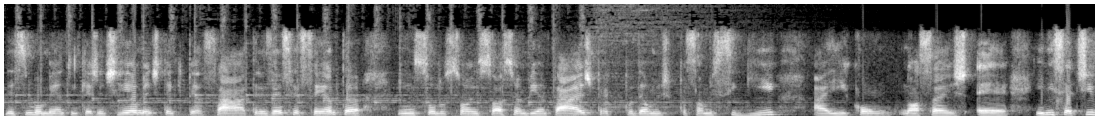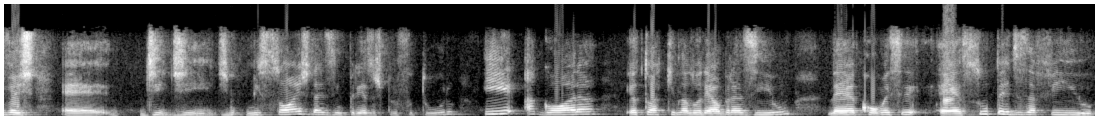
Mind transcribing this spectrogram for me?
nesse momento em que a gente realmente tem que pensar 360 em soluções socioambientais para que podamos, possamos seguir aí com nossas é, iniciativas é, de, de, de missões das empresas para o futuro. E agora eu estou aqui na L'Oréal Brasil, né, com esse é, super desafio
